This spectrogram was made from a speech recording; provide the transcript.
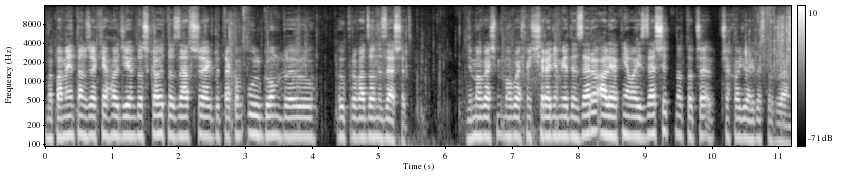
Bo pamiętam, że jak ja chodziłem do szkoły, to zawsze jakby taką ulgą był, był prowadzony zeszyt. Gdzie mogłaś, mogłaś mieć średnią 1-0, ale jak miałaś zeszyt, no to prze, przechodziłaś bez problemu.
